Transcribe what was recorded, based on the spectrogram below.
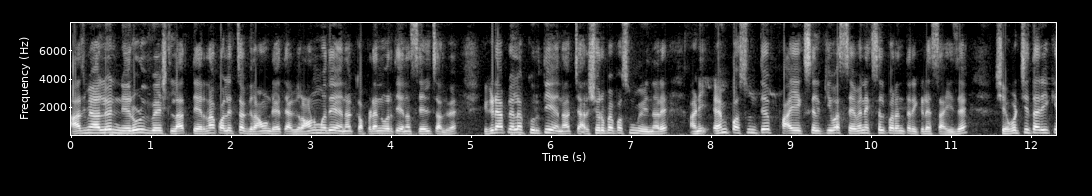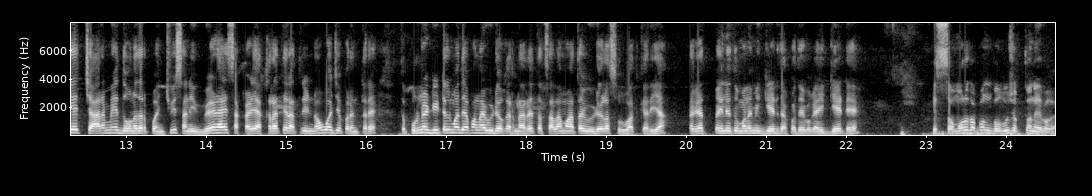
आज मी आलो आहे नेरूळ वेस्टला तेरणा कॉलेजचा ग्राउंड आहे. त्या ग्राउंडमध्ये आहे ना कपड्यांवरती आहे ना सेल चालू आहे. इकडे आपल्याला कुर्ती आहे ना चारशे रुपयापासून मिळणार आहे. आणि एमपासून ते फाय एक्सेल किंवा सेवन एक्सेलपर्यंत इकडे साईज आहे. शेवटची तारीख आहे चार मे दोन हजार पंचवीस आणि वेळ आहे सकाळी अकरा ते रात्री नऊ वाजेपर्यंत आहे. तर पूर्ण डिटेलमध्ये आपण हा व्हिडिओ करणार आहे. तर चला मग आता व्हिडिओला सुरुवात करूया. सगळ्यात पहिले तुम्हाला मी गेट दाखवतो बघा एक गेट आहे. हे समोरच आपण बघू शकतो नाही बघा.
